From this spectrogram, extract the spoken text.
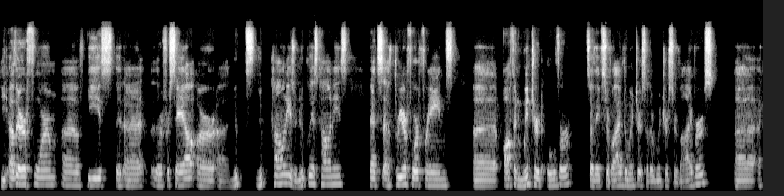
The other form of bees that, uh, that are for sale are uh, nukes, nuke colonies or nucleus colonies. That's uh, three or four frames, uh, often wintered over. So they've survived the winter, so they're winter survivors. Uh, a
